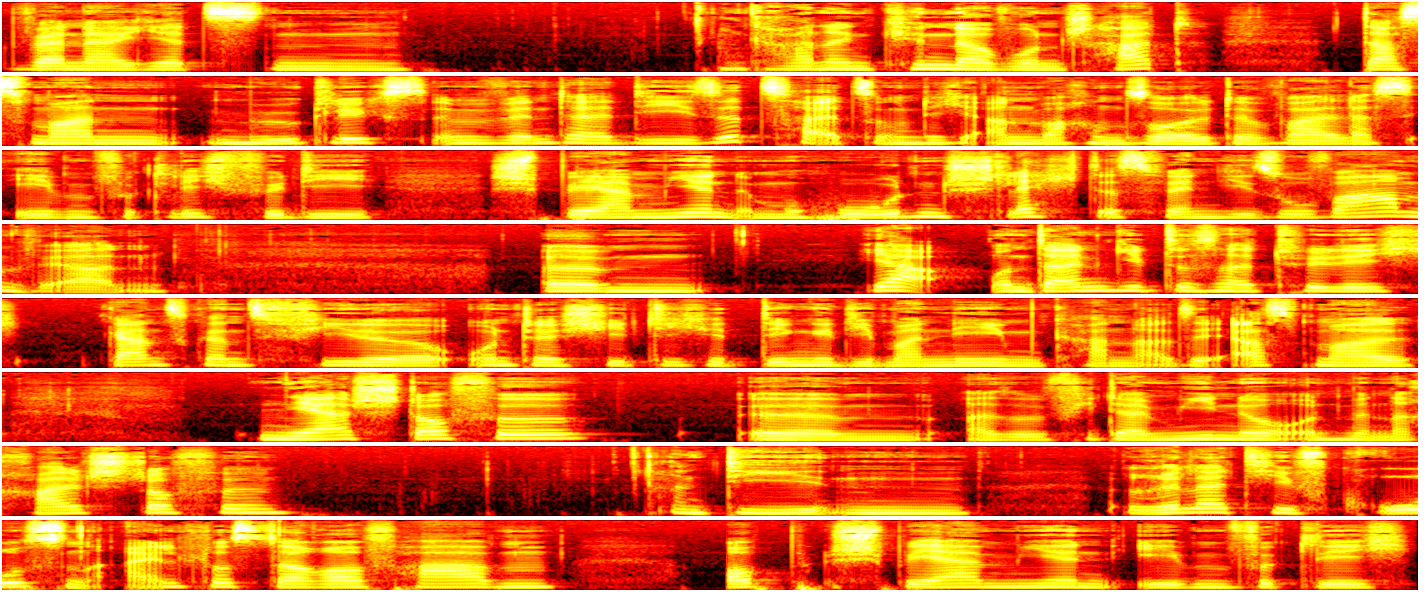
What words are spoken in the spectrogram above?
wenn er jetzt ein gerade einen Kinderwunsch hat, dass man möglichst im Winter die Sitzheizung nicht anmachen sollte, weil das eben wirklich für die Spermien im Hoden schlecht ist, wenn die so warm werden. Ähm, ja, und dann gibt es natürlich ganz, ganz viele unterschiedliche Dinge, die man nehmen kann. Also erstmal Nährstoffe, ähm, also Vitamine und Mineralstoffe, die einen relativ großen Einfluss darauf haben, ob Spermien eben wirklich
